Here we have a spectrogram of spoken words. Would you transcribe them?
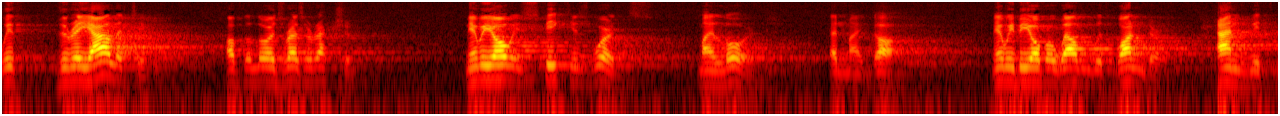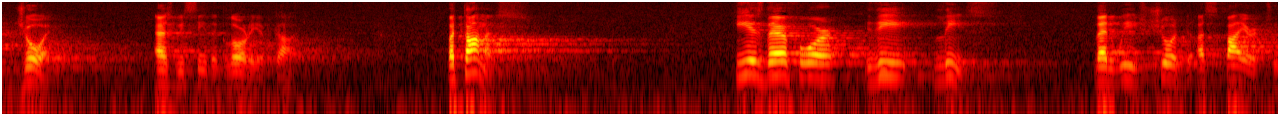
with the reality of the Lord's resurrection. May we always speak his words, my Lord and my God. May we be overwhelmed with wonder and with joy as we see the glory of God. But Thomas, he is therefore the least that we should aspire to.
